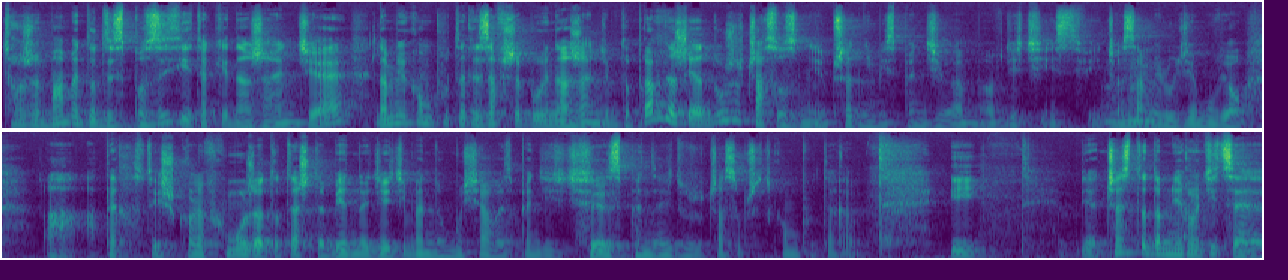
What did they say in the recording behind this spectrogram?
to, że mamy do dyspozycji takie narzędzie, dla mnie komputery zawsze były narzędziem. To prawda, że ja dużo czasu z ni- przed nimi spędziłem w dzieciństwie. I czasami ludzie mówią, a, a teraz w tej szkole w chmurze to też te biedne dzieci będą musiały spędzić, spędzać dużo czasu przed komputerem. I często do mnie rodzice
